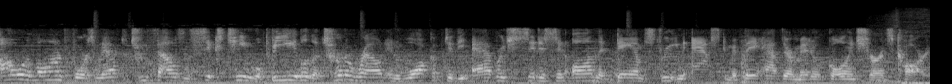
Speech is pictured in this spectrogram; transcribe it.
our law enforcement after 2016 will be able to turn around and walk up to the average citizen on the damn street and ask them if they have their medical insurance card.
